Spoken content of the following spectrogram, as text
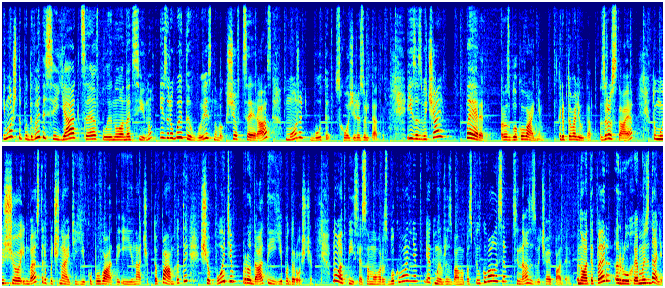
і можете подивитися, як це вплинуло на ціну, і зробити висновок, що в цей раз можуть бути схожі результати. І зазвичай перед розблокуванням. Криптовалюта зростає, тому що інвестори починають її купувати і, начебто, пампити, щоб потім продати її подорожче. Ну а після самого розблокування, як ми вже з вами поспілкувалися, ціна зазвичай падає. Ну а тепер рухаємось далі.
